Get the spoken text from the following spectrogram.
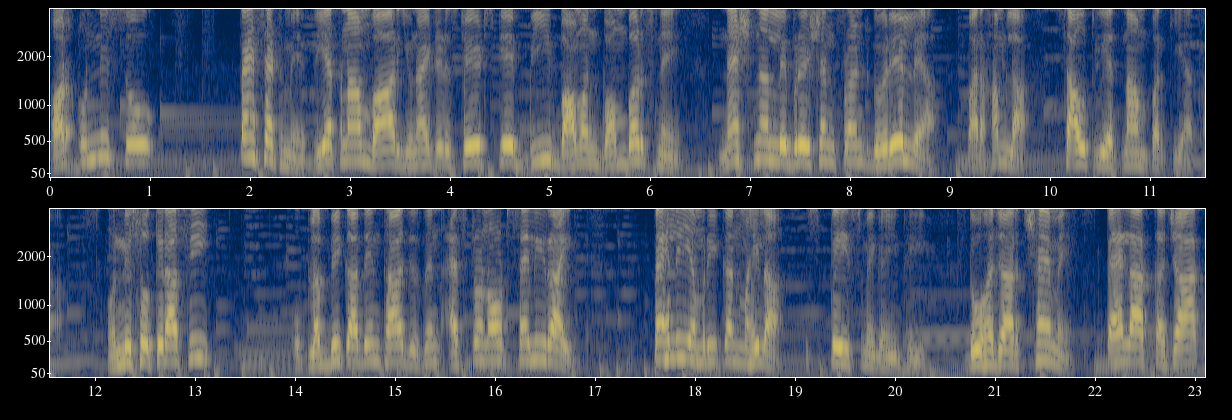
और 1965 में वियतनाम वार यूनाइटेड स्टेट्स के बी बावन बॉम्बर्स ने नेशनल लिबरेशन फ्रंट गोरेलिया पर हमला साउथ वियतनाम पर किया था। उन्नीस उपलब्धि का दिन था, जिस दिन एस्ट्रोनॉट सेली राइट पहली अमेरिकन महिला स्पेस में गई थी। 2006 में पहला कजाक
